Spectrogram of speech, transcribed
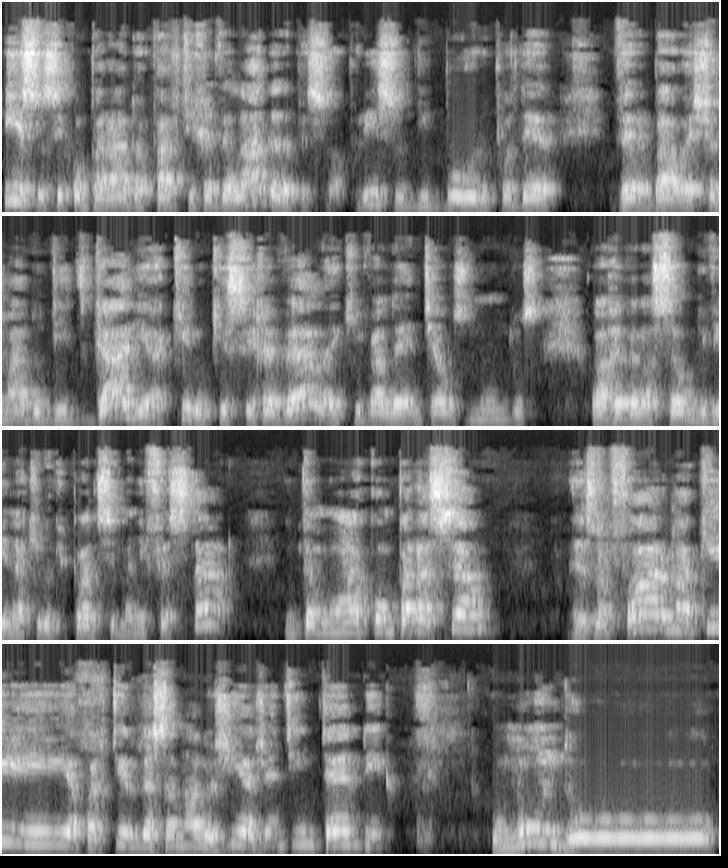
Isso se comparado à parte revelada da pessoa. Por isso, o dibur, o poder verbal, é chamado de dgalia, aquilo que se revela, equivalente aos mundos, ou à revelação divina, aquilo que pode se manifestar. Então não há comparação. Da mesma forma, aqui, a partir dessa analogia, a gente entende o mundo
